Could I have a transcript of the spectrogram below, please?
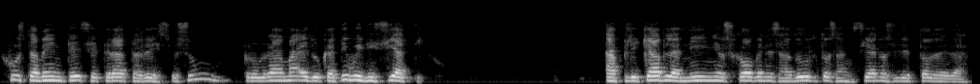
justamente se trata de eso. Es un programa educativo iniciático, aplicable a niños, jóvenes, adultos, ancianos y de toda edad.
